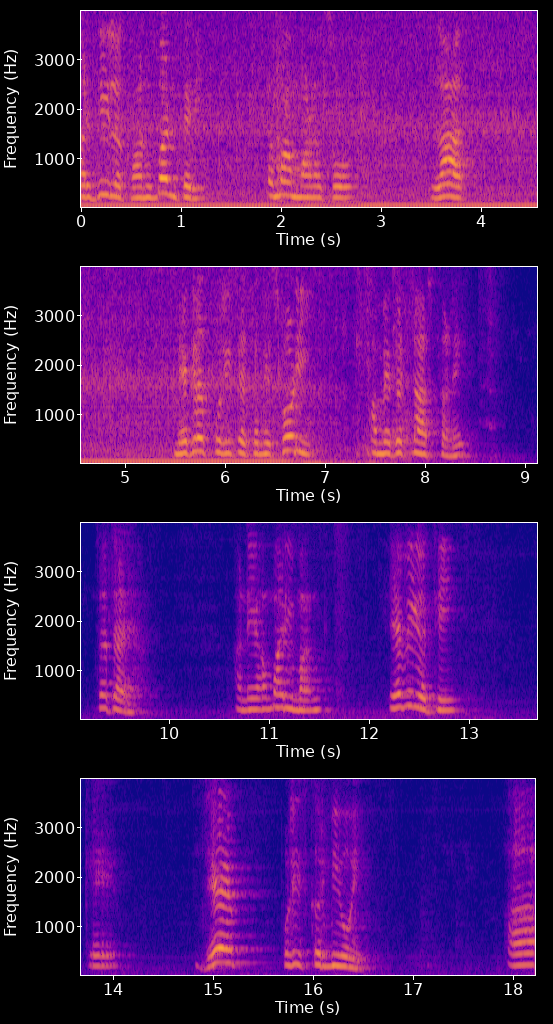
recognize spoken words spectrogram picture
અરજી લખવાનું બંધ કરી તમામ માણસો લાશ મેઘરજ પોલીસ સ્ટેશને છોડી અમે ઘટના સ્થળે જતા રહ્યા. અને અમારી માંગ એવી હતી કે જે પોલીસ હોય, આ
